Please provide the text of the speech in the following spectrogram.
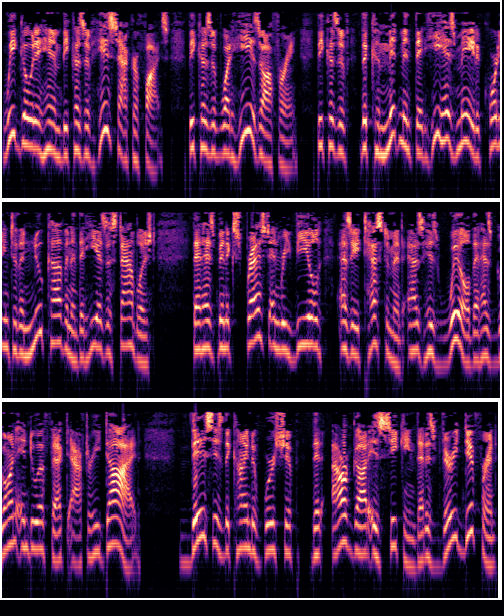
We go to Him because of His sacrifice, because of what He is offering, because of the commitment that He has made according to the new covenant that He has established that has been expressed and revealed as a testament, as His will that has gone into effect after He died. This is the kind of worship that our God is seeking that is very different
